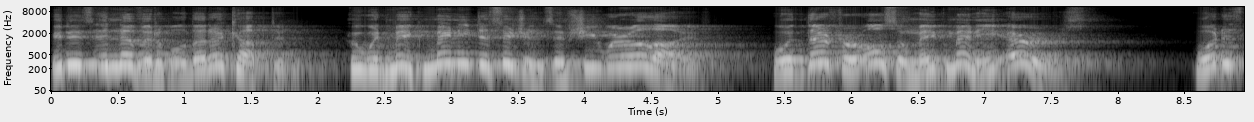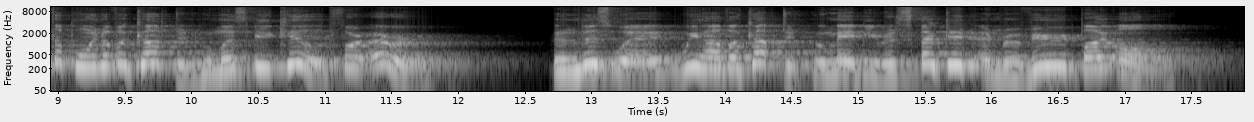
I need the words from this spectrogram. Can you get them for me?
It is inevitable that a captain, who would make many decisions if she were alive, would therefore also make many errors. What is the point of a captain who must be killed for error? In this way, we have a captain who may be respected and revered by all.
